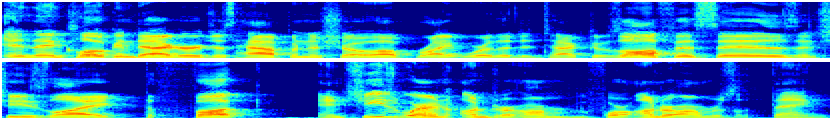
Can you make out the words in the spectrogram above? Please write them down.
And then Cloak and Dagger just happen to show up right where the detective's office is, and she's like, "The fuck!" And she's wearing Under Armour before Under Armour's a thing,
